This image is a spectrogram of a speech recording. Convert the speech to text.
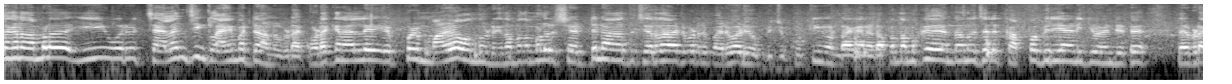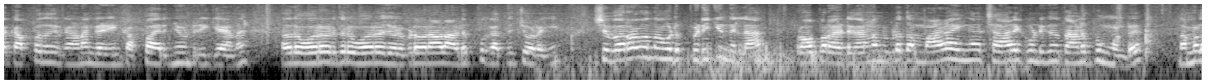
ഫ്രണ്ട്സ് അങ്ങനെ നമ്മൾ ഈ ഒരു ചലഞ്ചിങ് ക്ലൈമറ്റ് ആണ് ഇവിടെ. കൊടക്കനാലിൽ എപ്പോഴും മഴ വന്നുകൊണ്ടിരിക്കുന്നത് അപ്പോൾ നമ്മളൊരു ഷെഡിനകത്ത് ചെറുതായിട്ട് ഇവിടെ ഒരു പരിപാടി ഒപ്പിച്ചു കുക്കിംഗ് ഉണ്ടാക്കാനായിട്ട്. അപ്പോൾ നമുക്ക് എന്താണെന്ന് വെച്ചാൽ കപ്പ ബിരിയാണിക്ക് വേണ്ടിയിട്ട് ഇവിടെ കപ്പ നിങ്ങൾക്ക് കാണാൻ കഴിയും. കപ്പ അരിഞ്ഞുകൊണ്ടിരിക്കുകയാണ്. അതിൽ ഓരോരുത്തർ ഓരോ ജോലി. ഇവിടെ ഒരാൾ അടുപ്പ് കത്തിച്ചു തുടങ്ങി. പക്ഷെ വിറകൊന്നും അങ്ങോട്ട് പിടിക്കുന്നില്ല പ്രോപ്പറായിട്ട് കാരണം ഇവിടുത്തെ മഴ ഇങ്ങനെ ചാറിക്കൊണ്ടിരിക്കുന്ന തണുപ്പും കൊണ്ട് നമ്മൾ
